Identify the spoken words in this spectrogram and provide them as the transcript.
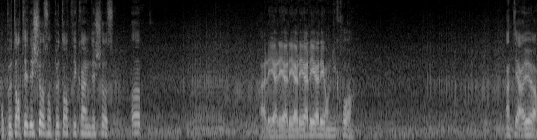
On peut tenter des choses, on peut tenter quand même des choses. Hop. Allez, allez, allez, allez, allez, allez, on y croit. Intérieur.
